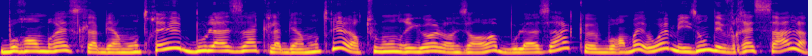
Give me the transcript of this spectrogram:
Bourg-en-Bresse l'a bien montré, Boulazac l'a bien montré. Alors tout le monde rigole en disant oh, Boulazac, Bourg-en-Bresse, ouais, mais ils ont des vraies salles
